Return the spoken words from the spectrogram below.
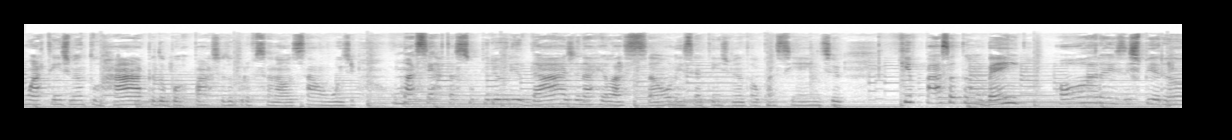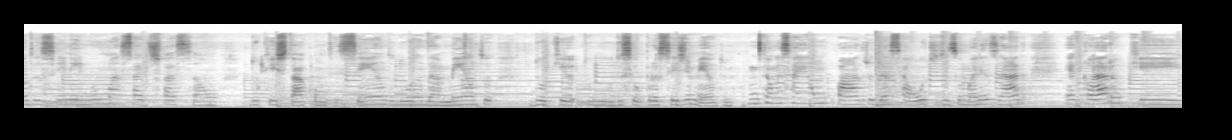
um atendimento rápido por parte do profissional de saúde, uma certa superioridade na relação nesse atendimento ao paciente, que passa também horas esperando sem nenhuma satisfação do que está acontecendo, do andamento do, que, do, do, seu procedimento. Então, isso aí é um quadro da saúde desumanizada. É claro que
